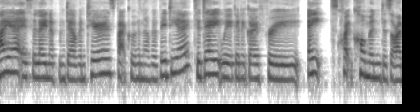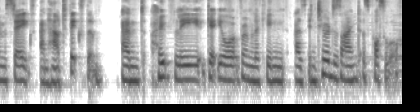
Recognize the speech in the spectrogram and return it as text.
Hiya, it's Alana from Delve Interiors back with another video. Today we're going to go through eight quite common design mistakes and how to fix them and hopefully get your room looking as interior designed as possible.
